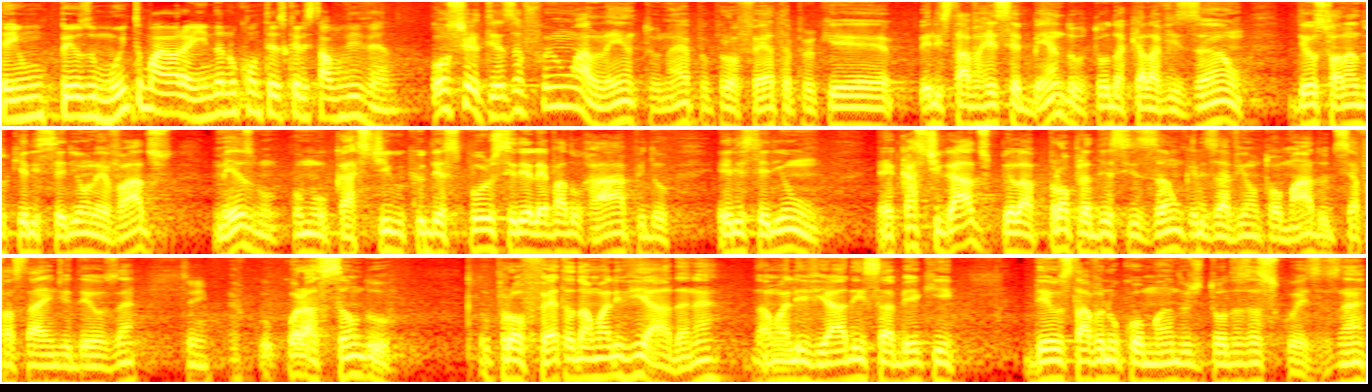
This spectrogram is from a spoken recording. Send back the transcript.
tem um peso muito maior ainda no contexto que eles estavam vivendo. Com certeza foi um alento né, para o profeta, porque ele estava recebendo toda aquela visão, Deus falando que eles seriam levados, mesmo como castigo, que o despojo seria levado rápido, eles seriam é, castigados pela própria decisão que eles haviam tomado de se afastarem de Deus, né? Sim. O coração do, do profeta dá uma aliviada, né? Dá uma aliviada em saber que Deus estava no comando de todas as coisas, né?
